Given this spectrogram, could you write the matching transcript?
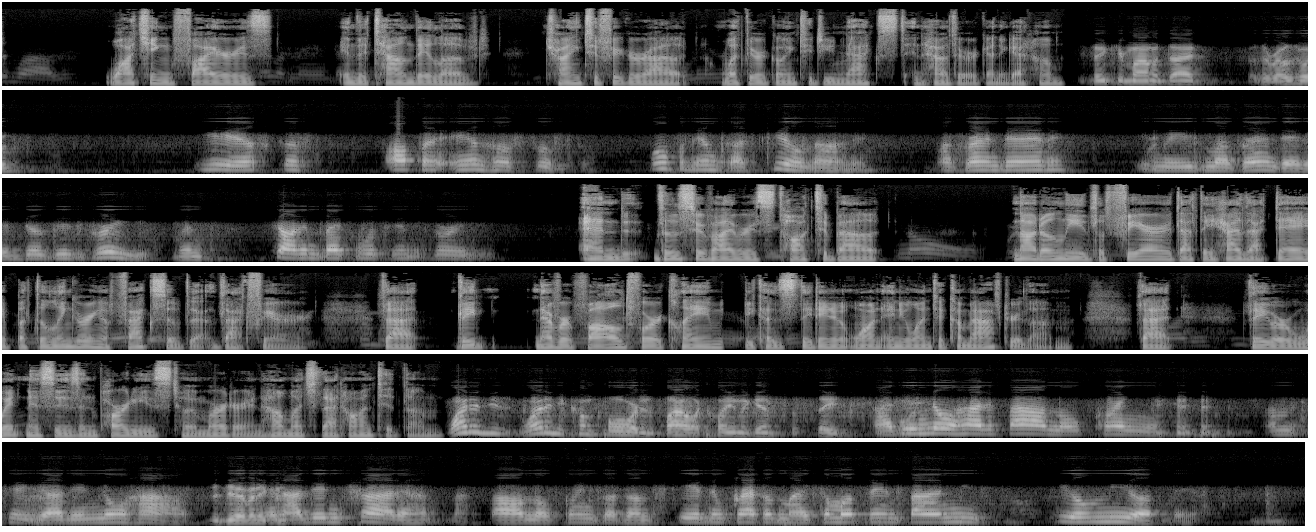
watching fires in the town they loved, trying to figure out what they were going to do next and how they were going to get home. You think your mama died of the Rosewood? Yes, 'cause Papa and her sister, both of them got killed on it. My granddaddy, it made my granddaddy dug his grave and shot him backwards in the grave. And those survivors talked about not only the fear that they had that day, but the lingering effects of that, that fear. That they never filed for a claim because they didn't want anyone to come after them. That they were witnesses and parties to a murder and how much that haunted them. Why didn't you Why didn't you come forward and file a claim against the state? I didn't know how to file no claim. I'm gonna tell you, I didn't know how. Did you have any? And I didn't try to file no claim because I'm scared them crackers might come up there and find me, kill me up there.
